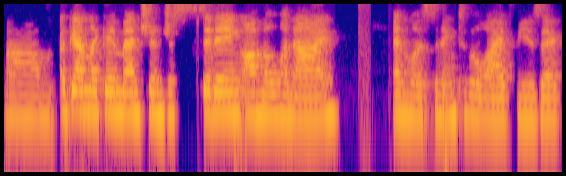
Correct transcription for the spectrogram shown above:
Um, again, like I mentioned, just sitting on the lanai and listening to the live music.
